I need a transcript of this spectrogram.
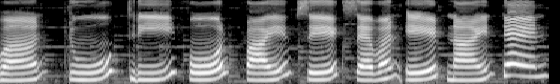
One, two, three, four, five, six, seven, eight, nine, ten.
